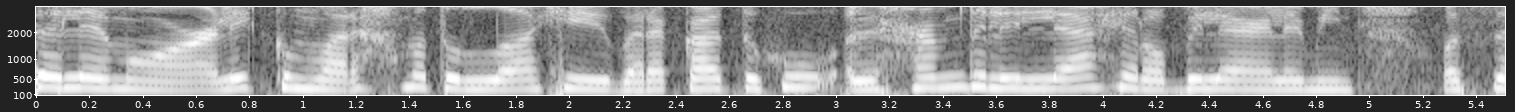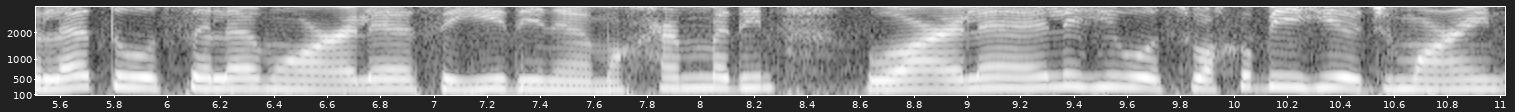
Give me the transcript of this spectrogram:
அஸ்ஸலாம் அலைக்கும் வரமத்துல்லாஹி வரகாத்துஹு அல்ஹம்துலில்லாஹி ரபில் ஆலமீன். வசலாத்து வசலாம் அல சையீதின முஹம்மதின் அலஹி அலிஹி ஒஸ்வஹபிஹி அஜ்மாயின்.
